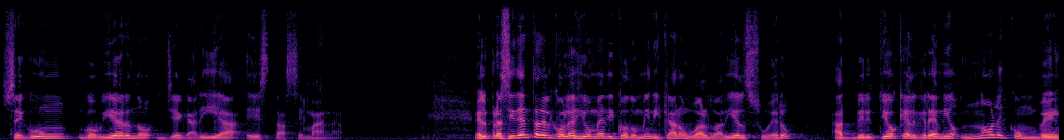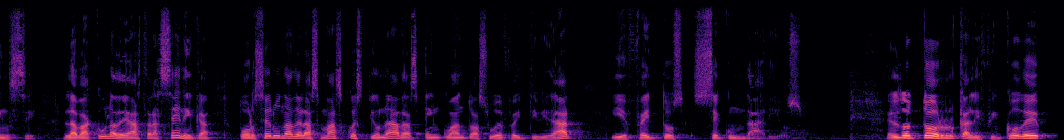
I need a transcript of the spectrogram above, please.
según gobierno llegaría esta semana. El presidente del Colegio Médico Dominicano, Waldo Ariel Suero, advirtió que el gremio no le convence la vacuna de AstraZeneca por ser una de las más cuestionadas en cuanto a su efectividad y efectos secundarios. El doctor calificó de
